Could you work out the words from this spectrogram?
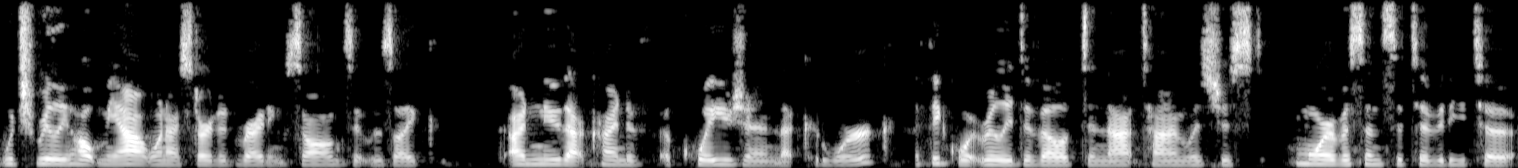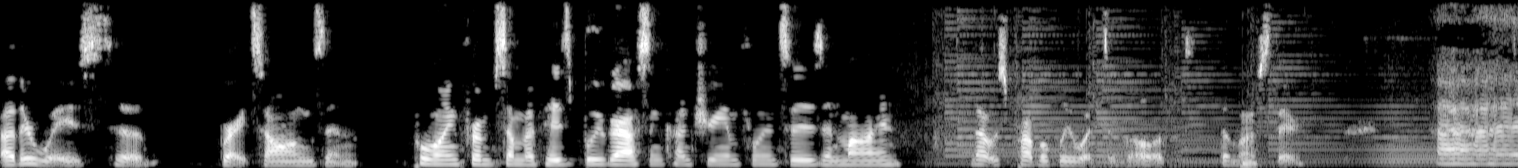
which really helped me out when I started writing songs. It was like I knew that kind of equation that could work. I think what really developed in that time was just more of a sensitivity to other ways to write songs and pulling from some of his bluegrass and country influences and mine. That was probably what developed the hmm. most there. I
